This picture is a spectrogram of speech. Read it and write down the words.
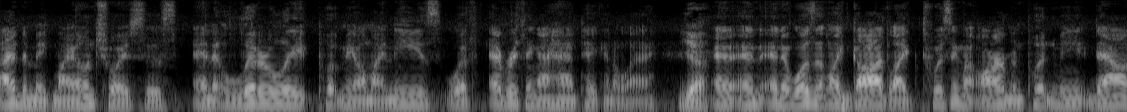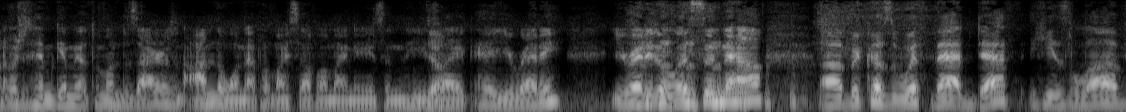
I had to make my own choices, and it literally put me on my knees with everything I had taken away. Yeah. And and, and it wasn't like God like twisting my arm and putting me down. It was just Him giving me up to my own desires, and I'm the one that put myself on my knees. And He's Yeah. like, "Hey, you ready? You ready to listen now?" uh, because with that death, His love,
